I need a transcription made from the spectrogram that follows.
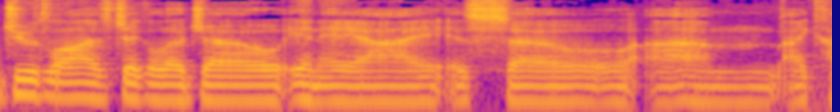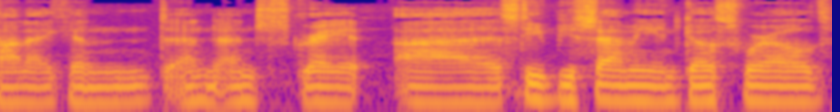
Jude Law as Gigolo Joe in AI is so um, iconic and, and, and just great. Uh, Steve Buscemi in Ghost World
